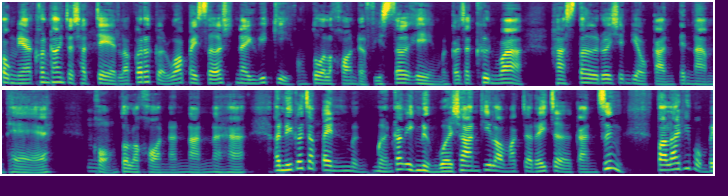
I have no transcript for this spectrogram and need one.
ตรงเนี้ยค่อนข้างจะชัดเจน แล้วก็ถ้าเกิดว่าไปเซิร์ชในวิกิของตัวละคร The Fister เอง มันก็จะขึ้นว่า h u s t e r ด้วยเช่นเดียวกันเป็นนามแท้ของตัวละครนั้นๆนะฮะ อันนี้ก็จะเป็นเหมือนเหมือนกับอีกหนึ่งเวอร์ชันที่เรามักจะได้เจอกัน ซึ่งตอนแรกที่ผมไป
